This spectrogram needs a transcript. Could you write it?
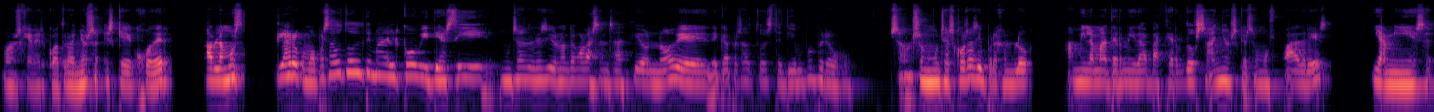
bueno, es que a ver, cuatro años, es que, joder, hablamos, claro, como ha pasado todo el tema del COVID y así, muchas veces yo no tengo la sensación, ¿no? De, que ha pasado todo este tiempo, pero son, son muchas cosas y, por ejemplo, a mí la maternidad va a hacer dos años que somos padres y a mí es,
